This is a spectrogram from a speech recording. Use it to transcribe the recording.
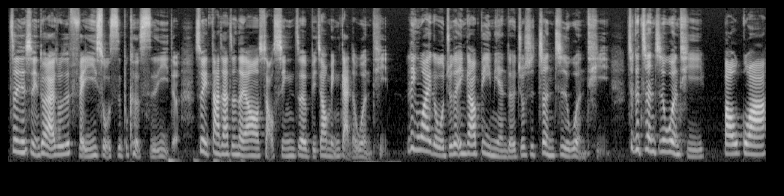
这件事情对他来说是匪夷所思、不可思议的。所以大家真的要小心这比较敏感的问题。另外一个，我觉得应该要避免的就是政治问题。这个政治问题包括。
